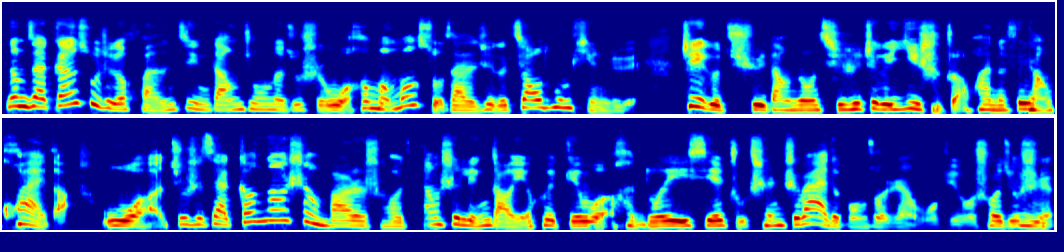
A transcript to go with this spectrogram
那么在甘肃这个环境当中呢，就是我和萌萌所在的这个交通频率这个区域当中，其实这个意识转换的非常快的。我就是在刚刚上班的时候，当时领导也会给我很多的一些主持人之外的工作任务，比如说就是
